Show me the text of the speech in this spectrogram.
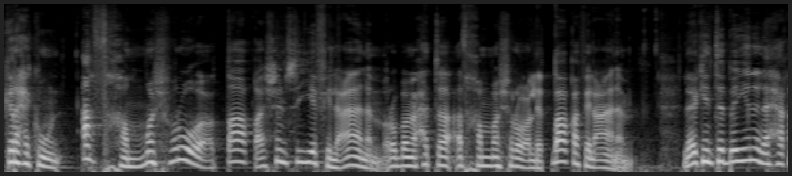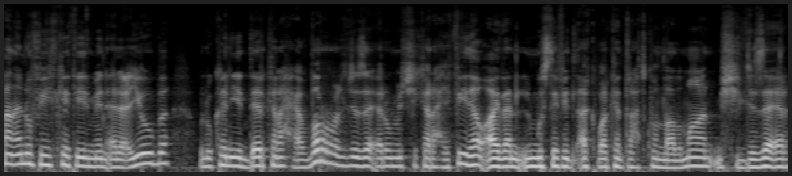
كان راح يكون أضخم مشروع طاقة شمسية في العالم ربما حتى أضخم مشروع للطاقة في العالم. لكن تبين لاحقا أنه فيه الكثير من العيوب ولو كان يدير كان راح يضر الجزائر ومش كان راح يفيدها وأيضا المستفيد الأكبر كانت راح تكون الألمان مش الجزائر.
